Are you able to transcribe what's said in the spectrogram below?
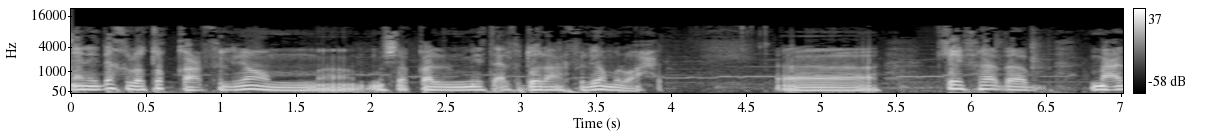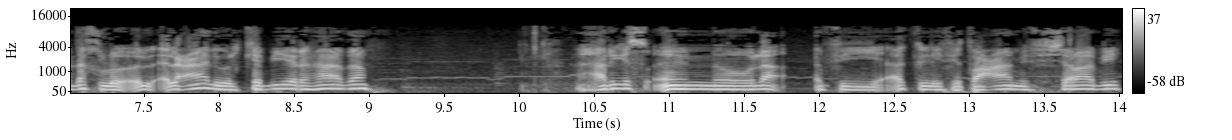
يعني دخله توقع في اليوم مش أقل من ألف دولار في اليوم الواحد. آه كيف هذا مع دخله العالي والكبير هذا؟ حريص إنه لا في أكلي في طعامي في شرابي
